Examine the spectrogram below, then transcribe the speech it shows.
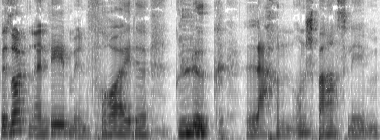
Wir sollten ein Leben in Freude, Glück, Lachen und Spaß leben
